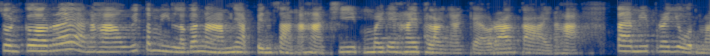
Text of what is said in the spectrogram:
ส่วนเกลือแร่นะคะ วิตามินแล้วก็น้ำเนี่ยเป็นสารอาหารที่ไม่ได้ให้พลังงานแก่ร่างกายนะคะ แต่มีประโยชน์ไหม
